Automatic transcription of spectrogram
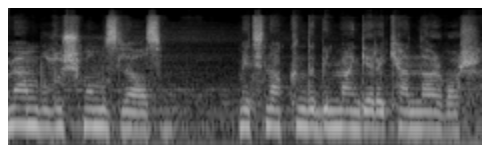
Hemen buluşmamız lazım. Metin hakkında bilmen gerekenler var.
